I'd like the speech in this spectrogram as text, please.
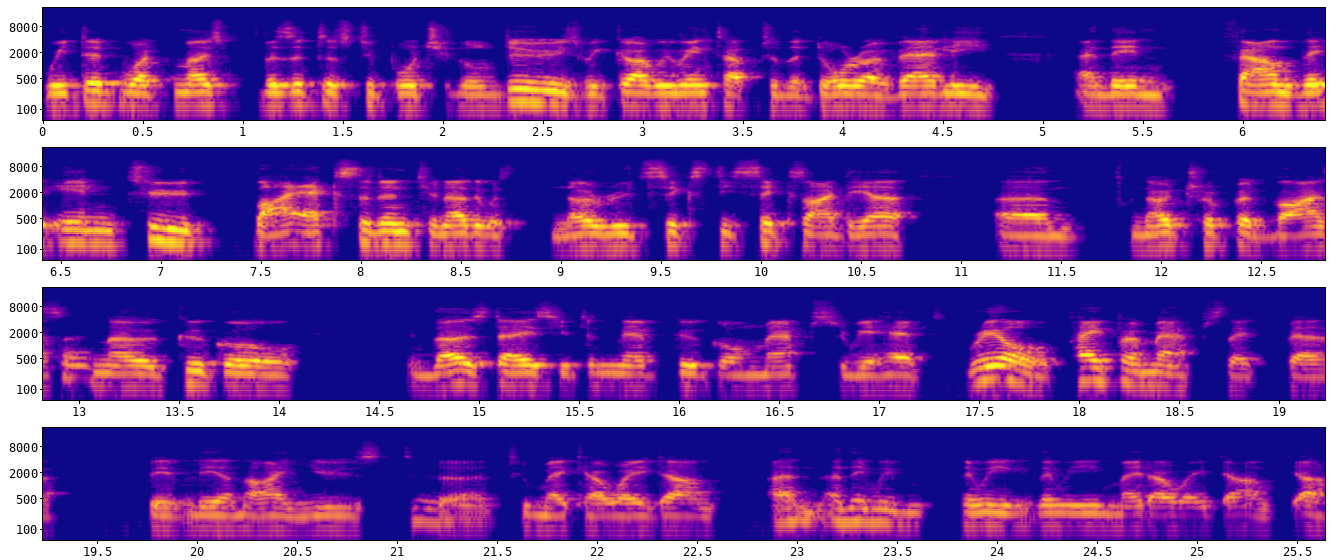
We did what most visitors to Portugal do is we go, we went up to the Douro Valley and then found the N2 by accident. You know, there was no Route 66 idea, um, no TripAdvisor, no Google. In those days, you didn't have Google Maps. We had real paper maps that uh, Beverly and I used uh, to make our way down and and then we then we then we made our way down. Yeah,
